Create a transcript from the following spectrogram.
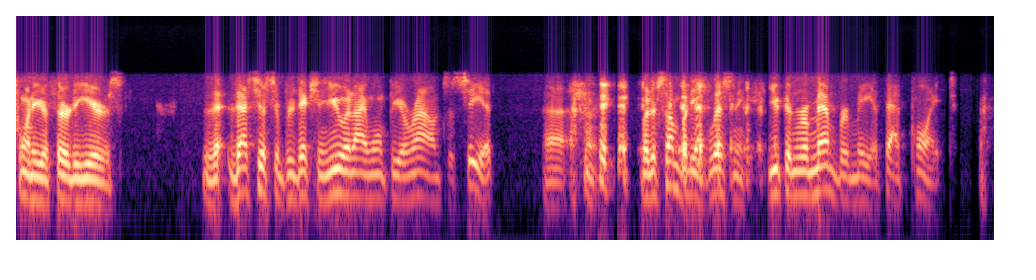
twenty or thirty years. That, that's just a prediction. You and I won't be around to see it. Uh, but if somebody's listening, you can remember me at that point.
